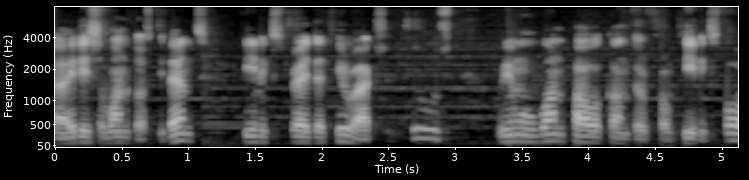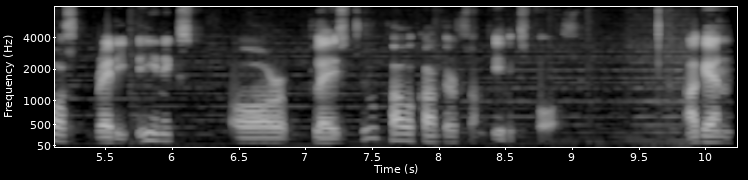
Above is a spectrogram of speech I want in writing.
Uh, it is a one-cost event. Phoenix traded hero action choose, remove one power counter from Phoenix Force, ready Phoenix, or place two power counters on Phoenix Force. Again,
